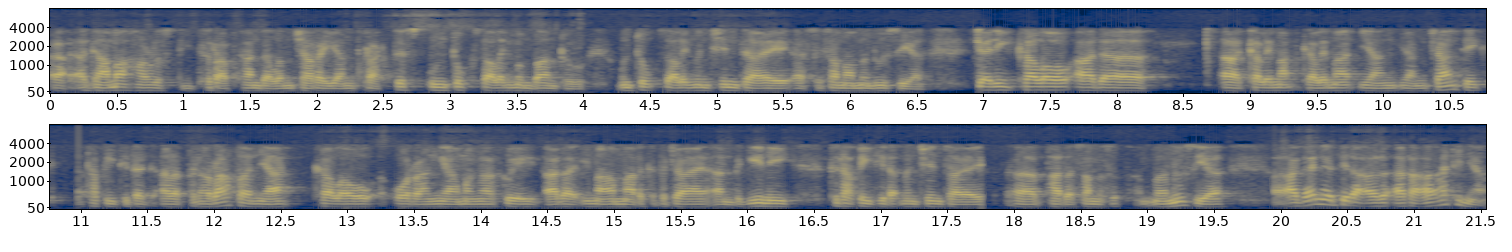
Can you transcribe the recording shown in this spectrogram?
uh, agama harus diterapkan dalam cara yang praktis untuk saling membantu, untuk saling mencintai uh, sesama manusia. Jadi kalau ada uh, kalimat-kalimat yang yang cantik tapi tidak ada penerapannya, kalau orang yang mengakui ada imam ada kepercayaan begini tetapi tidak mencintai pada sama manusia, agaknya tidak ada artinya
